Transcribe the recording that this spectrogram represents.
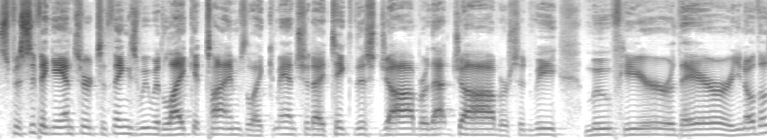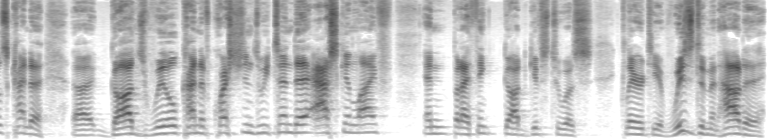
specific answer to things we would like at times, like, man, should I take this job or that job, or should we move here or there, or, you know, those kind of uh, God's will kind of questions we tend to ask in life. And, but I think God gives to us clarity of wisdom and how to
